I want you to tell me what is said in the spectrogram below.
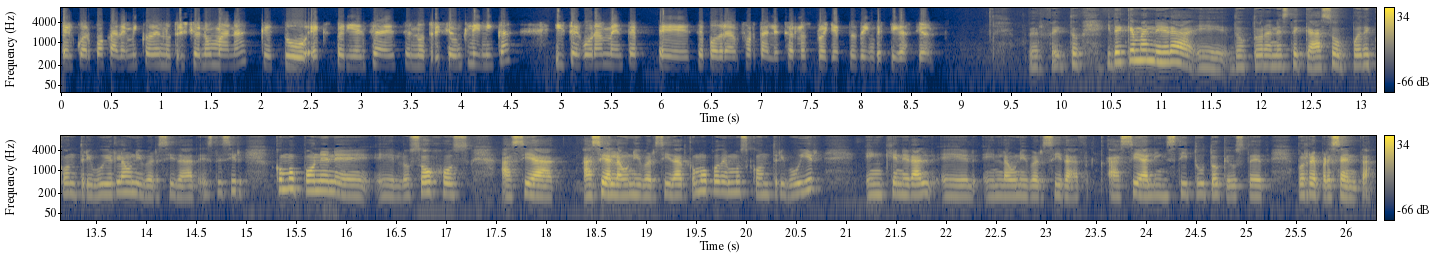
el cuerpo académico de nutrición humana, que su experiencia es en nutrición clínica y seguramente eh, se podrán fortalecer los proyectos de investigación. Perfecto. ¿Y de qué manera, eh, doctora, en este caso puede contribuir la universidad? Es decir, ¿cómo ponen eh, los ojos hacia, hacia la universidad? ¿Cómo podemos contribuir en general eh, en la universidad hacia el instituto que usted pues representa?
